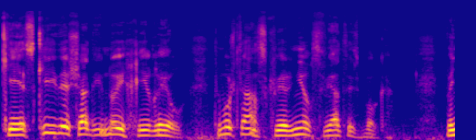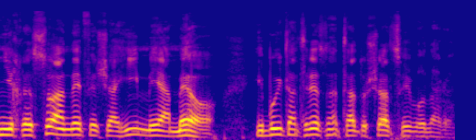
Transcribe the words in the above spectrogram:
кескидеш одиной хилил, потому что он сквернил святость Бога. В них ресо анефеш ахи меамео, и будет отрезана та душа от своего народа.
